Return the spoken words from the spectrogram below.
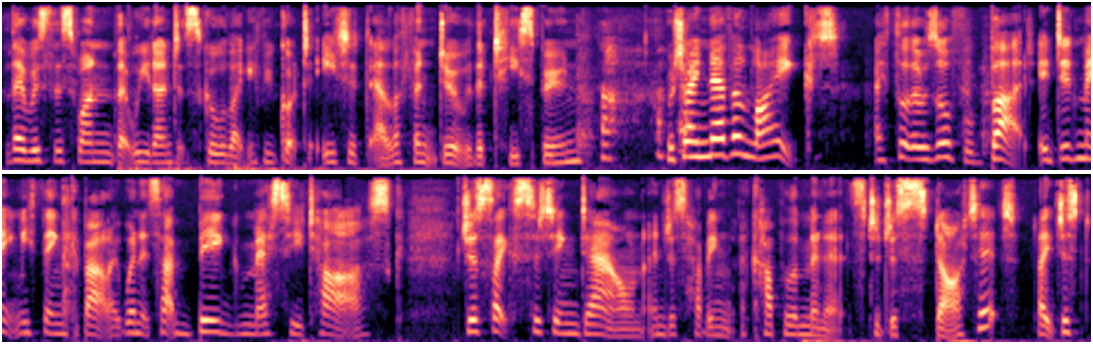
there was this one that we learned at school like if you've got to eat an elephant, do it with a teaspoon, which I never liked. I thought that was awful, but it did make me think about like when it's that big, messy task, just like sitting down and just having a couple of minutes to just start it. Like just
